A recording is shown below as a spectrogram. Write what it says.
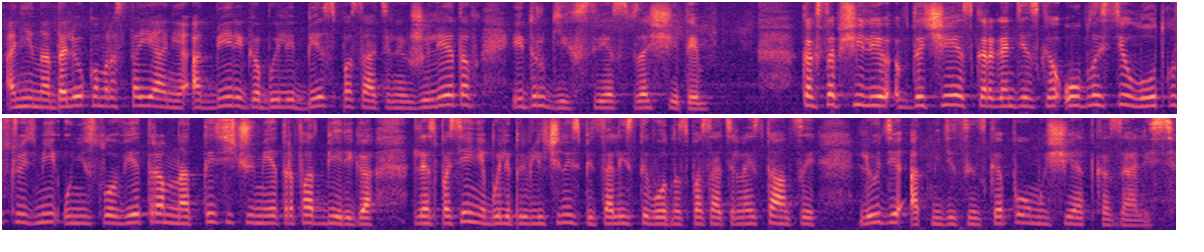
Они на далеком расстоянии от берега были без спасательных жилетов и других средств защиты. Как сообщили в ДЧС Карагандинской области, лодку с людьми унесло ветром на тысячу метров от берега. Для спасения были привлечены специалисты водно-спасательной станции. Люди от медицинской помощи отказались.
